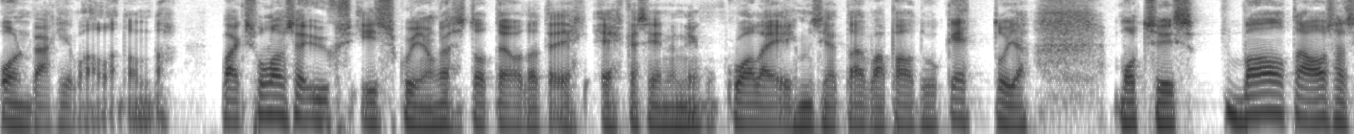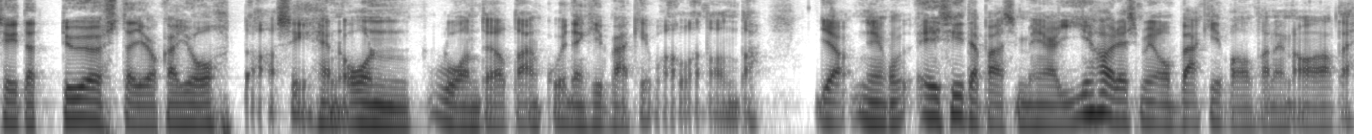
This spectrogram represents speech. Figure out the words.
on väkivallatonta vaikka sulla on se yksi isku, jonka sä toteutat, eh- ehkä siinä niin kuin kuolee ihmisiä tai vapautuu kettuja, mutta siis valtaosa siitä työstä, joka johtaa siihen, on luonteeltaan kuitenkin väkivallatonta. Ja niin kuin, ei siitä pääse meidän jihadismi on väkivaltainen aate.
